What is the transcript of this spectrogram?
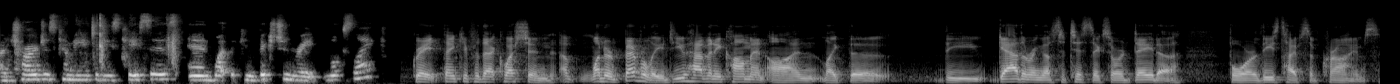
uh, charges coming into these cases and what the conviction rate looks like. Great, thank you for that question. I wondered, Beverly, do you have any comment on like the the gathering of statistics or data for these types of crimes?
